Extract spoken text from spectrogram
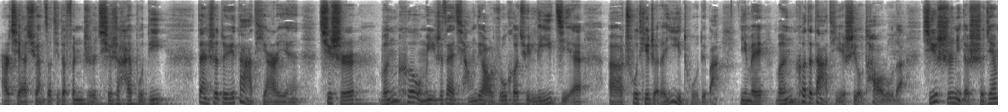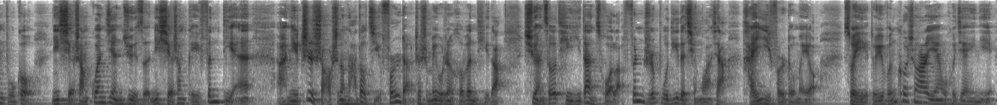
而且选择题的分值其实还不低。但是对于大题而言，其实文科我们一直在强调如何去理解，呃，出题者的意图，对吧？因为文科的大题是有套路的，即使你的时间不够，你写上关键句子，你写上给分点啊，你至少是能拿到几分的，这是没有任何问题的。选择题一旦错了，分值不低的情况下，还一分都没有。所以对于文科生而言，我会建议你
